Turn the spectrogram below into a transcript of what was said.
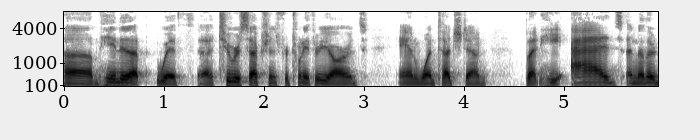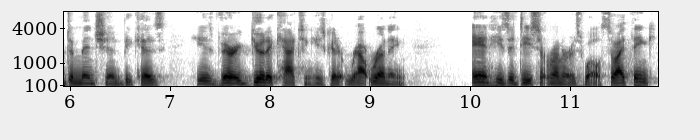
Um, he ended up with uh, two receptions for 23 yards and one touchdown. But he adds another dimension because he is very good at catching. He's good at route running, and he's a decent runner as well. So I think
